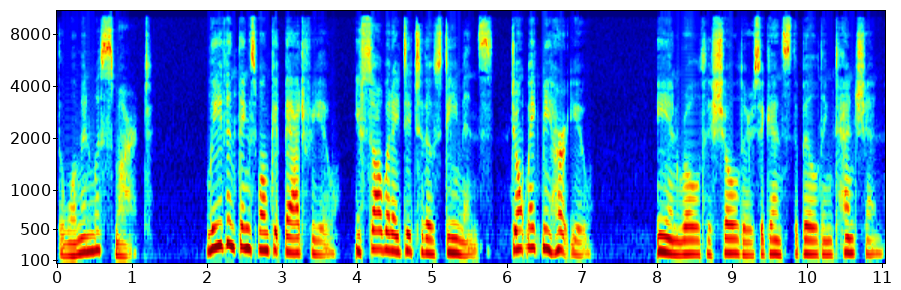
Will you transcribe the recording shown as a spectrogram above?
The woman was smart. Leave and things won't get bad for you. You saw what I did to those demons. Don't make me hurt you. Iain rolled his shoulders against the building tension.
